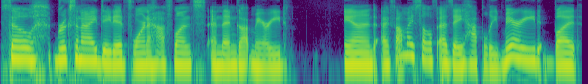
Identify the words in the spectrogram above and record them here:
So, Brooks and I dated four and a half months and then got married. And I found myself as a happily married, but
